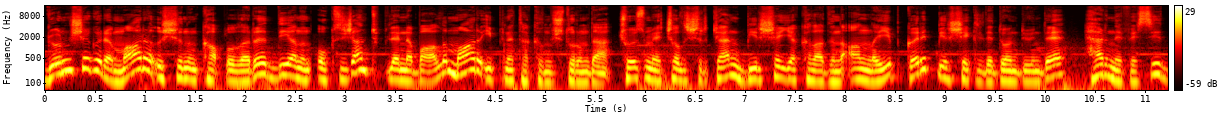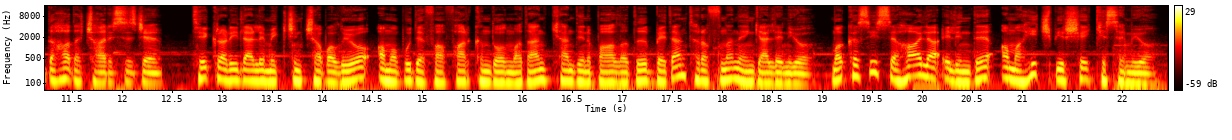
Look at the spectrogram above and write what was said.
Görünüşe göre mağara ışığının kabloları Dia'nın oksijen tüplerine bağlı mağara ipine takılmış durumda. Çözmeye çalışırken bir şey yakaladığını anlayıp garip bir şekilde döndüğünde her nefesi daha da çaresizce. Tekrar ilerlemek için çabalıyor ama bu defa farkında olmadan kendini bağladığı beden tarafından engelleniyor. Makası ise hala elinde ama hiçbir şey kesemiyor.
